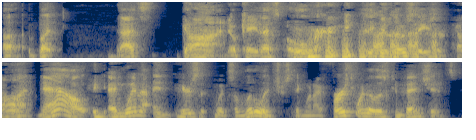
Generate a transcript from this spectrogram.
uh, but that's gone. Okay, that's over. those days are gone now. And when and here's what's a little interesting: when I first went to those conventions,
